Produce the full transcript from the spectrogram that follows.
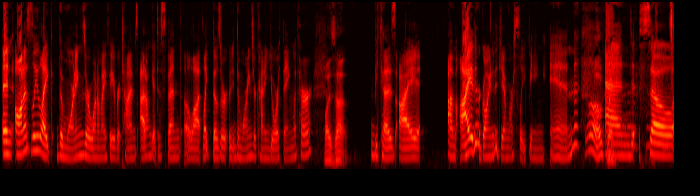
and honestly, like the mornings are one of my favorite times. I don't get to spend a lot, like, those are the mornings are kind of your thing with her Why is that? because I. I'm either going to the gym or sleeping in. Oh, okay. And so,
